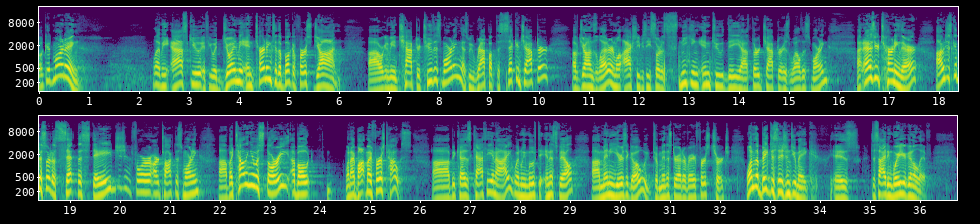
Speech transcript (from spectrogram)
Well, good morning. Let me ask you if you would join me in turning to the book of First John. Uh, we're going to be in chapter 2 this morning as we wrap up the second chapter of John's letter, and we'll actually be sort of sneaking into the uh, third chapter as well this morning. And as you're turning there, I'm just going to sort of set the stage for our talk this morning uh, by telling you a story about when I bought my first house. Uh, because Kathy and I, when we moved to Innisfail, uh, many years ago to minister at our very first church, one of the big decisions you make is deciding where you're going to live.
